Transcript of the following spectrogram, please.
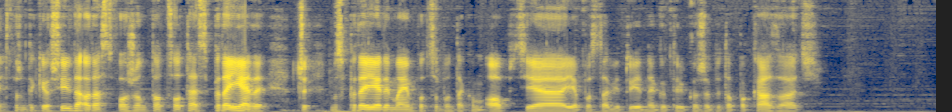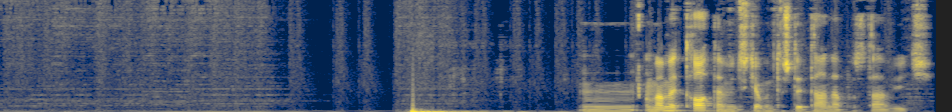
I tworzą takiego shielda oraz tworzą to, co te sprayery. Znaczy, bo sprayery mają pod sobą taką opcję. Ja postawię tu jednego tylko, żeby to pokazać. Mm, mamy totem, więc chciałbym też tytana postawić.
